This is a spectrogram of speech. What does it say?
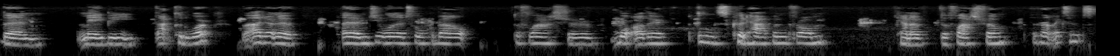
then maybe that could work. But I don't know. Um, do you want to talk about the Flash or what other things could happen from kind of the Flash film? Does that make sense?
